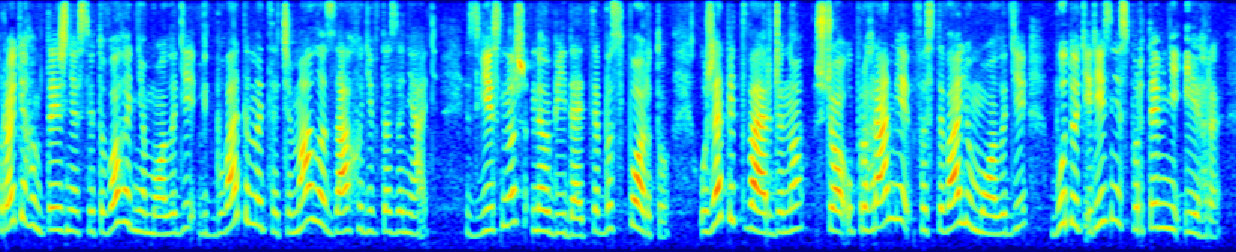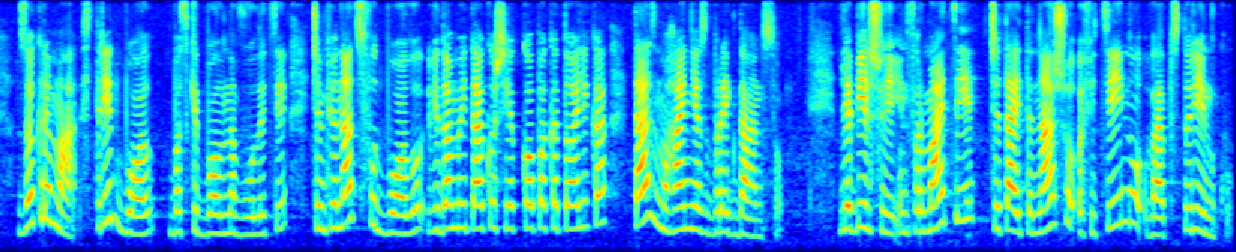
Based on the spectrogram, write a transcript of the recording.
Протягом тижня Світового дня молоді відбуватиметься чимало заходів та занять. Звісно ж, не обійдеться без спорту. Уже підтверджено, що у програмі фестивалю молоді будуть різні спортивні ігри. Зокрема, стрітбол, баскетбол на вулиці, чемпіонат з футболу, відомий також як Копа Католіка, та змагання з брейкдансу. Для більшої інформації читайте нашу офіційну веб-сторінку.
